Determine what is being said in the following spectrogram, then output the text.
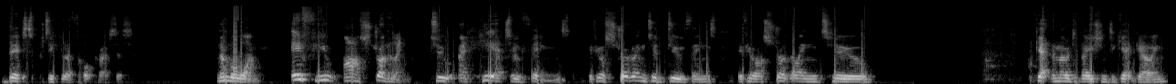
this particular thought process. Number one, if you are struggling to adhere to things, if you're struggling to do things, if you are struggling to get the motivation to get going,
